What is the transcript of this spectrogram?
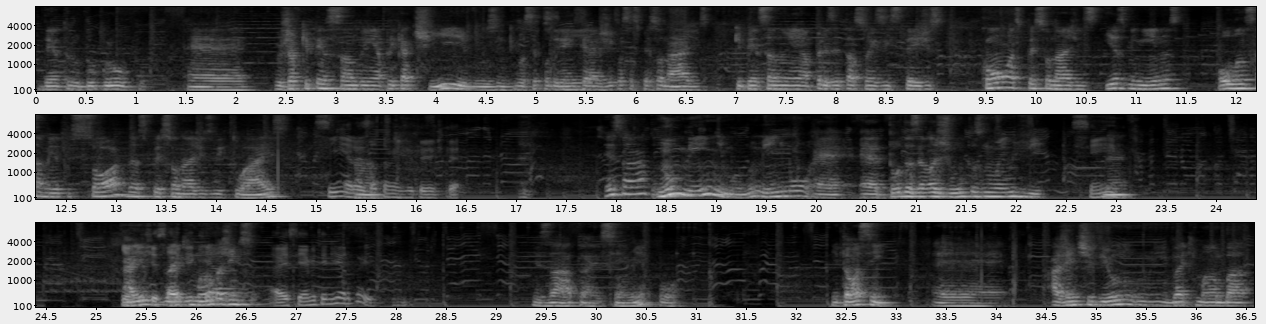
dentro do grupo. É, eu já fiquei pensando em aplicativos em que você poderia Sim. interagir com essas personagens, fiquei pensando em apresentações em stages com as personagens e as meninas, ou lançamentos só das personagens virtuais. Sim, era ah. exatamente o que a gente quer. Exato. No mínimo, no mínimo, é, é todas elas juntas no MV. Sim. Né? E Aí, a gente sabe que Mamba, a, gente... a SM tem dinheiro pra isso. Exato, a SM, pô. Então, assim, é... a gente viu em Black Mamba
